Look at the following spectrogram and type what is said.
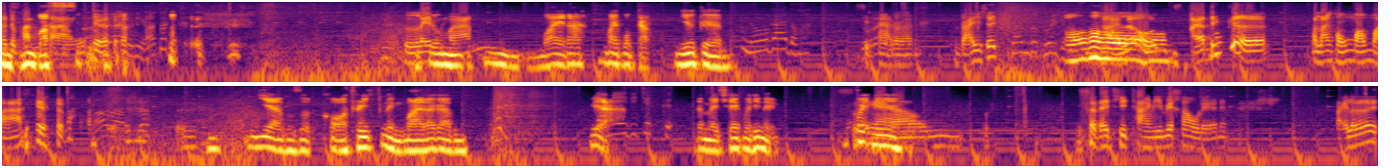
น่าจะพันบัสทางเล่นมาร์อืมไว้นะไม่ป้องกันเยอะเกินสิบห้าแล้วนะไรเช็คโอ้ตายแล้วแปดทิกเกอร์พลังของหมาหมาแย่สุดๆขอทริคหนึ่งใบแล้วกันเนี่ยทำไมเช็คมาที่หนึ่งสวยงามแสดงทิศทางนี้ไม่เข้าเลยนะเนี่ย ไปเลย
